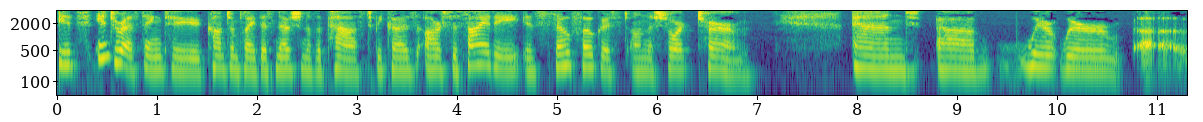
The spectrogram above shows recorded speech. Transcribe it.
it's interesting to contemplate this notion of the past because our society is so focused on the short term, and uh, we're we're uh,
